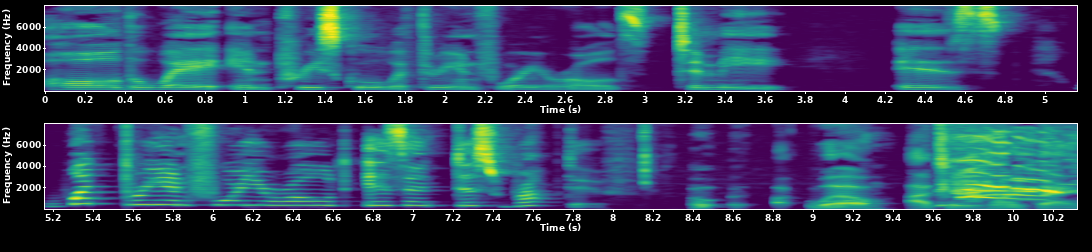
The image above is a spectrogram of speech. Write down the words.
all the way in preschool with three and four year olds to me is what three and four year old isn't disruptive Oh, uh, Well, I tell you one thing.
